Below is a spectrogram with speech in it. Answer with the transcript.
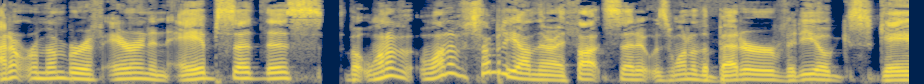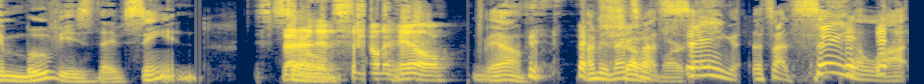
I don't remember if Aaron and Abe said this, but one of one of somebody on there I thought said it was one of the better video game movies they've seen. It's better So- than Silent Hill. Yeah, I mean that's not up, saying that's not saying a lot,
